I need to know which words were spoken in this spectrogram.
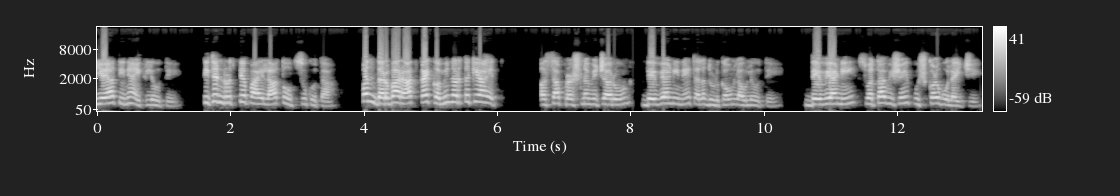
ययातीने ऐकले होते. तिचे नृत्य पाहायला तो उत्सुक होता. पण दरबारात काय कमी नर्तकी आहेत? असा प्रश्न विचारून देवयानीने त्याला धुडकावून लावले होते. देवयानी स्वतःविषयी पुष्कळ बोलायची.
